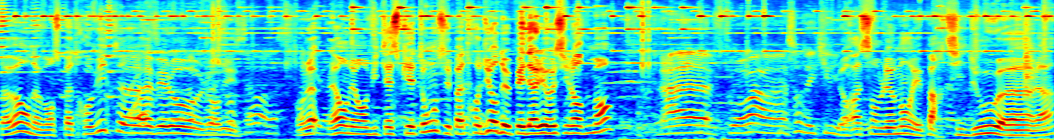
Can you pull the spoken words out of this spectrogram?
Ça va, on avance pas trop vite euh, à vélo aujourd'hui. On- là, là, on est en vitesse piéton, c'est pas trop dur de pédaler aussi lentement. Ah, faut avoir un sens Le d'équilibre. rassemblement est parti d'où euh, là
